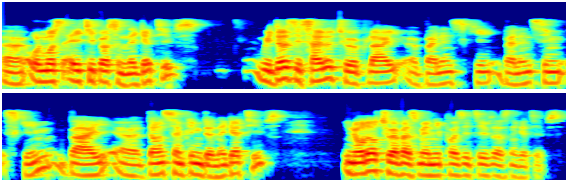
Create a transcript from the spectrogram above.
uh, almost 80% negatives. We thus decided to apply a balance scheme, balancing scheme by uh, downsampling the negatives in order to have as many positives as negatives.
